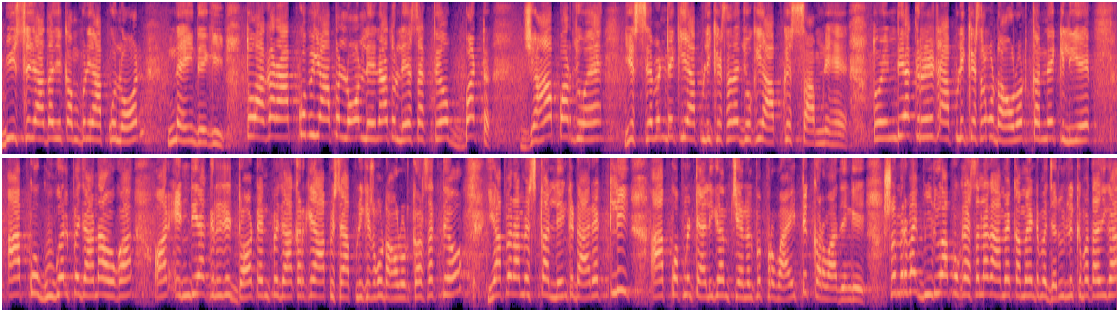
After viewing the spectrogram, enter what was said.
बीस से ज़्यादा ये कंपनी आपको लोन नहीं देगी। तो अगर आपको भी यहाँ पर लोन लेना है तो ले सकते हो बट जहाँ पर जो है, ये सेवन डे की एप्लीकेशन है जो कि आपके सामने है। तो इंडिया क्रेडिट एप्लीकेशन को डाउनलोड करने के लिए आपको गूगल पे जाना होगा और इंडिया क्रेडिट डॉट इन पर जा करके आप इस एप्लीकेशन को डाउनलोड कर सकते हो। या फिर हम इसका लिंक डायरेक्टली आपको अपने टेलीग्राम चैनल पर प्रोवाइड करवा देंगे। सो मेरे भाई वीडियो आपको कैसा लगा हमें कमेंट में ज़रूर लिख के बताइएगा।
